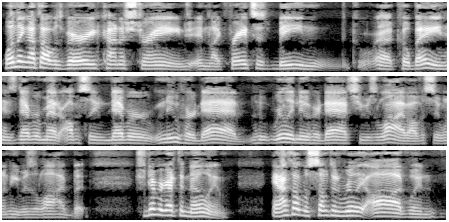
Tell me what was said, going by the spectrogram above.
one thing I thought was very kind of strange, and like Frances Bean uh, Cobain has never met, obviously never knew her dad, who really knew her dad. She was alive, obviously, when he was alive, but she never got to know him. And I thought it was something really odd when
